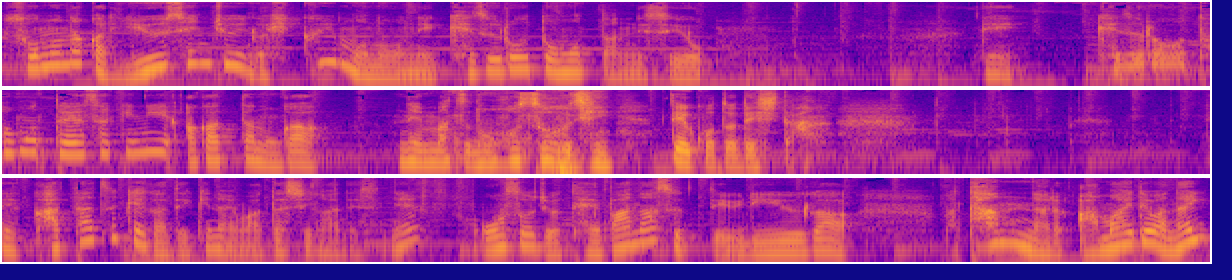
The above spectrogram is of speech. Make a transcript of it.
その中で優先順位が低いものをね削ろうと思ったんですよ。で削ろうと思った矢先に上がったのが年末の大掃除 っていうことでした。で片付けができない私がですね大掃除を手放すっていう理由が、ま、単なる甘えではない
